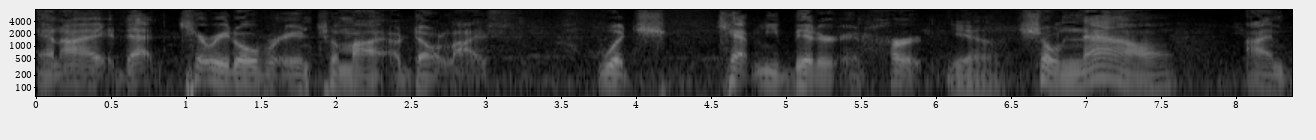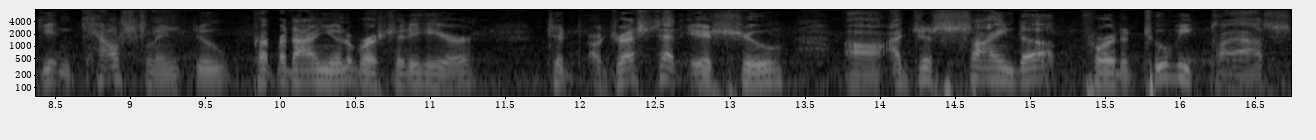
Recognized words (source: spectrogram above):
and I that carried over into my adult life, which kept me bitter and hurt. Yeah. So now I'm getting counseling through Pepperdine University here to address that issue. Uh, I just signed up for the two week class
